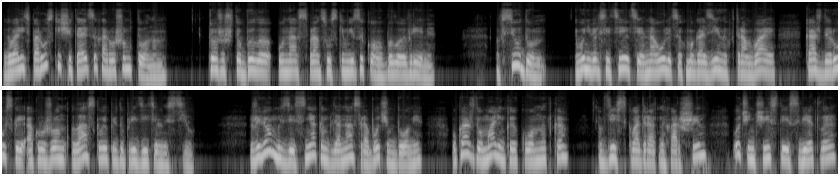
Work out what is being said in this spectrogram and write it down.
Говорить по-русски считается хорошим тоном. То же, что было у нас с французским языком в былое время. Всюду, в университете, на улицах, магазинах, в трамвае, каждый русский окружен ласковой предупредительностью. Живем мы здесь в снятом для нас рабочем доме, у каждого маленькая комнатка в 10 квадратных аршин, очень чистая и светлая,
